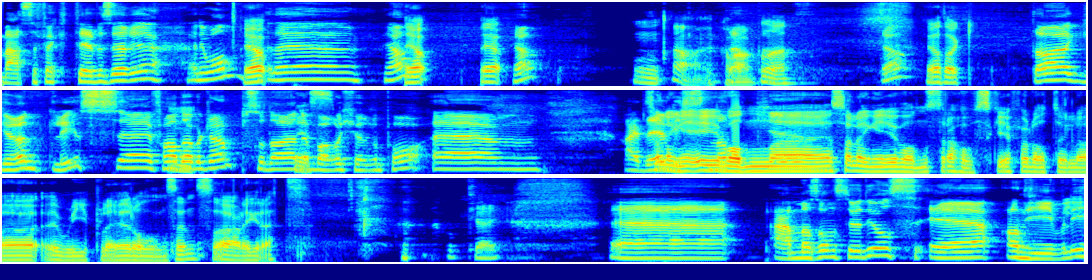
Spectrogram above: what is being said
Mass Effect-TV-serie, anyone? Ja. Det, ja. ja. ja. ja. Mm. ja jeg kan være med på det. Ja. ja, takk. Da er grønt lys eh, fra mm. Double Jump, så da er det yes. bare å kjøre på. Um, nei, så, lenge Yvonne, nok, uh, så lenge Yvonne Strahovski får lov til å replaye rollen sin, så er det greit. ok. Uh, Amazon Studios er angivelig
